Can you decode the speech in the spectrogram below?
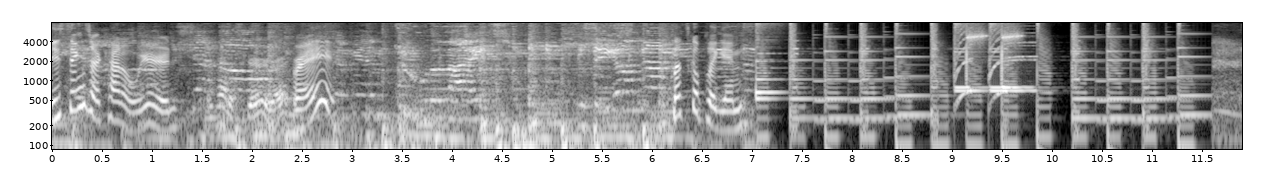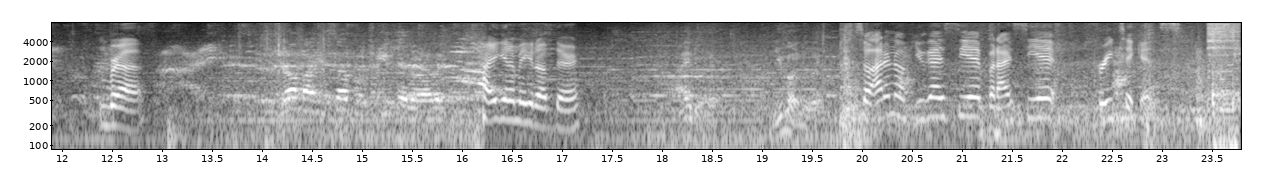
These things are kind of weird, They're kind of scary, right? right? into the lights, you see you're not Let's go play games. Bruh, You're all by yourself once you get there, Ella. how are you gonna make it up there? I do it. You gonna do it. So I don't know if you guys see it, but I see it. Free tickets.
